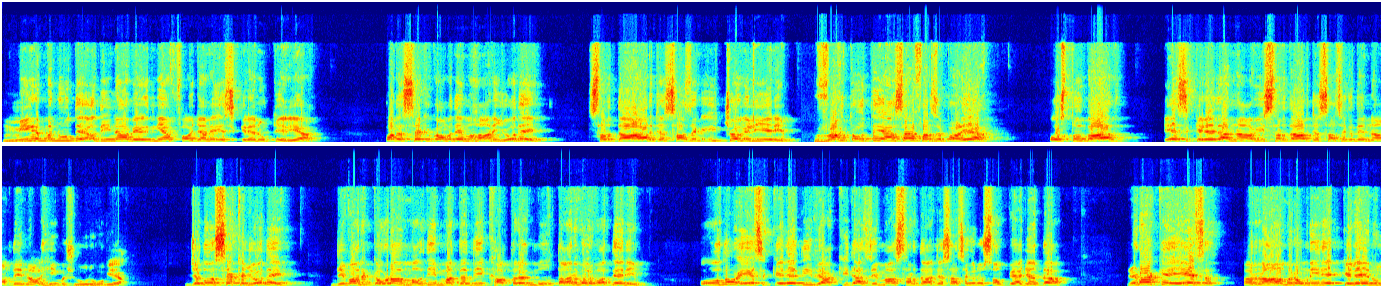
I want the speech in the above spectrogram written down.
ਮੀਰ ਮੰਨੂ ਤੇ ਅਦੀਨਾ ਬੇਗ ਦੀਆਂ ਫੌਜਾਂ ਨੇ ਇਸ ਕਿਲੇ ਨੂੰ ਘੇਰਿਆ। ਪਰ ਸਿੱਖ ਕੌਮ ਦੇ ਮਹਾਨ ਯੋਧੇ ਸਰਦਾਰ ਜੱਸਾ ਸਿੰਘ ਈਚੋਗਲੀਏ ਨੇ ਵਕਤ ਉੱਤੇ ਐਸਾ ਫਰਜ਼ ਪਾਲਿਆ ਉਸ ਤੋਂ ਬਾਅਦ ਇਸ ਕਿਲੇ ਦਾ ਨਾਂ ਵੀ ਸਰਦਾਰ ਜੱਸਾ ਸਿੰਘ ਦੇ ਨਾਮ ਦੇ ਨਾਲ ਹੀ ਮਸ਼ਹੂਰ ਹੋ ਗਿਆ। ਜਦੋਂ ਸਿੱਖ ਯੋਧੇ ਦੀਵਾਨ ਕੌੜਾ ਮਲ ਦੀ ਮਦਦ ਦੀ ਖਾਤਰ ਮੁਲਤਾਨ ਵੱਲ ਵਧਦੇ ਨੇ, ਉਦੋਂ ਇਸ ਕਿਲੇ ਦੀ ਰਾਖੀ ਦਾ ਜ਼ਿੰਮਾ ਸਰਦਾਰ ਜੱਸਾ ਸਿੰਘ ਨੂੰ ਸੌਂਪਿਆ ਜਾਂਦਾ। ਜਿਹੜਾ ਕਿ ਇਸ ਰਾਮ ਰੌਣੀ ਦੇ ਕਿਲੇ ਨੂੰ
